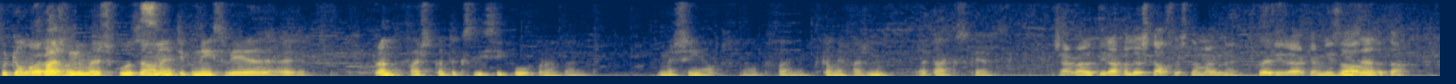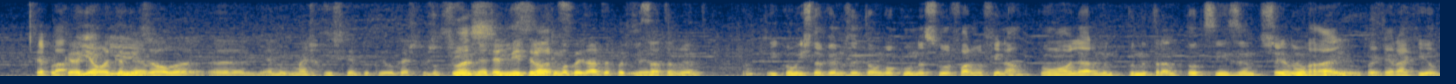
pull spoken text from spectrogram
Porque ele não faz nenhuma explosão, Sim. né? Tipo, nem se vê. eh, Pronto, faz de conta que se dissipou, pronto, olha. Mas sim, ele, ele falha, porque ele nem faz nenhum ataque sequer. Já agora tirava-lhe as calças também, não é? Pois. Tira a camisola, Exato. então. Até porque aquela aqui, camisola eh, é muito mais resistente do que o resto dos tecidos. Até devia ser a última coisa a desaparecer. Exatamente. E com isto vemos então Goku na sua forma final, com um olhar muito penetrante, todo cinzento, cheio de um raio, o que é que era aquilo?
